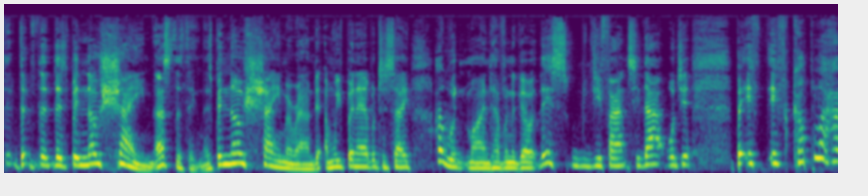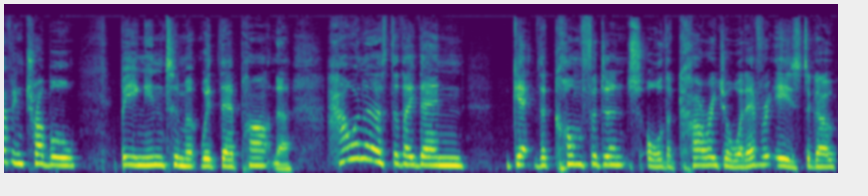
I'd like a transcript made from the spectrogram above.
Th- th- th- There's been no shame. That's the thing. There's been no shame around it, and we've been able to say, "I wouldn't mind having a go at this. Would you fancy that? Would you?" But if if a couple are having trouble being intimate with their partner, how on earth do they then get the confidence or the courage or whatever it is to go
